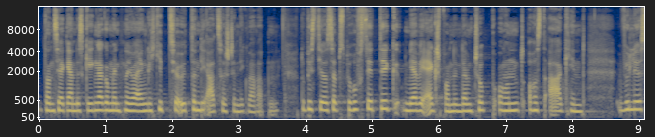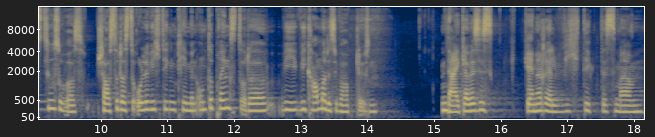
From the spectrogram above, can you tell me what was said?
dann sehr gern das Gegenargument, naja, eigentlich gibt es ja Eltern, die auch zuständig waren. Du bist ja selbst berufstätig, mehr wie eingespannt in deinem Job und hast auch ein Kind. Wie löst du sowas? Schaust du, dass du alle wichtigen Themen unterbringst oder wie, wie kann man das überhaupt lösen? Nein, ich glaube, es ist generell wichtig, dass man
